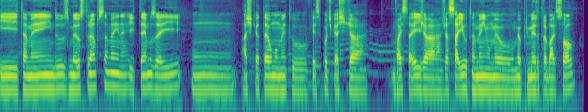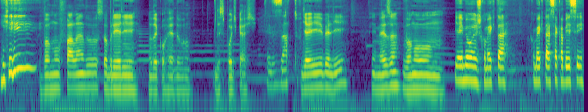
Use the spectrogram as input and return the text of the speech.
E também dos meus trampos também, né? E temos aí um. Acho que até o momento que esse podcast já vai sair, já, já saiu também o meu, meu primeiro trabalho solo. Vamos falando sobre ele no decorrer do, desse podcast. Exato. E aí, Beli, firmeza, vamos. E aí, meu anjo, como é que tá? Como é que tá essa cabeça aí?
